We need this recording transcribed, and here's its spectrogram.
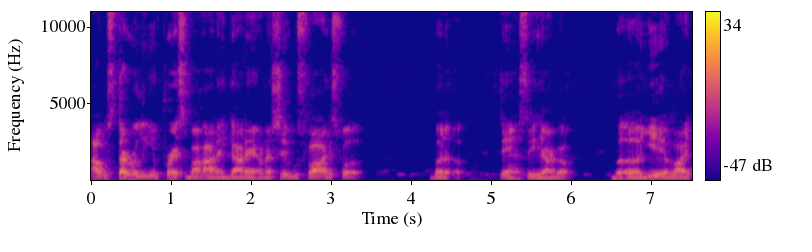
I was thoroughly impressed by how they got down. That shit was fly as fuck. But uh, damn, see here I go. But uh, yeah, like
